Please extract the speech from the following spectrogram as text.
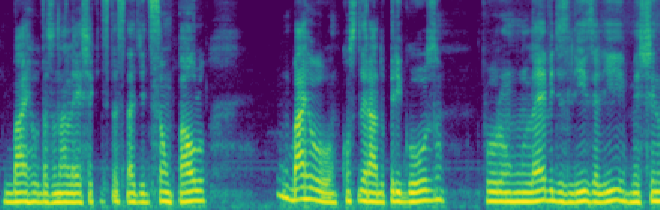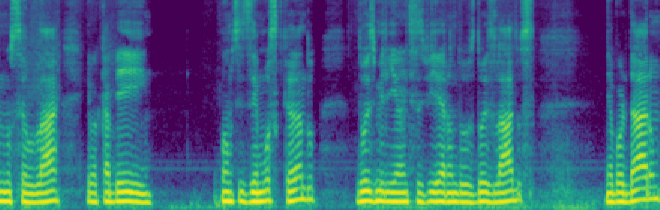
bairro da zona leste aqui da cidade de São Paulo, um bairro considerado perigoso, por um leve deslize ali, mexendo no celular, eu acabei, vamos dizer, moscando, dois miliantes vieram dos dois lados, me abordaram,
